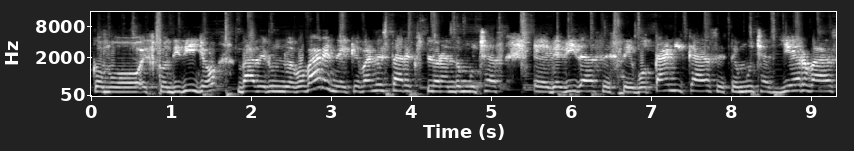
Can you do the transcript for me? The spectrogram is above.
como escondidillo, va a haber un nuevo bar en el que van a estar explorando muchas eh, bebidas este, botánicas, este, muchas hierbas,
